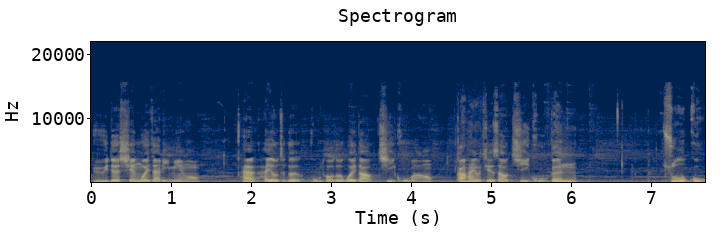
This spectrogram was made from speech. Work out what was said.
鱼的鲜味在里面哦，还还有这个骨头的味道，鸡骨吧哦，刚才有介绍鸡骨跟猪骨，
